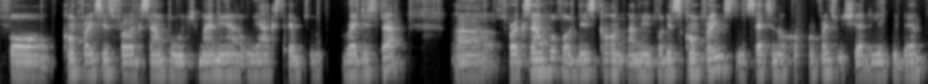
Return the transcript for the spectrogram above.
for conferences, for example, Wikimania, we ask them to register. Uh, for example, for this con, I mean, for this conference, the Sentinel conference, we share the link with them.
